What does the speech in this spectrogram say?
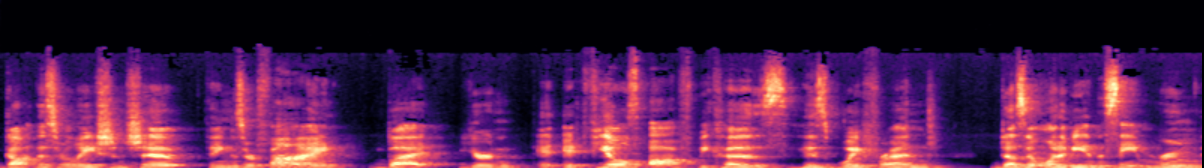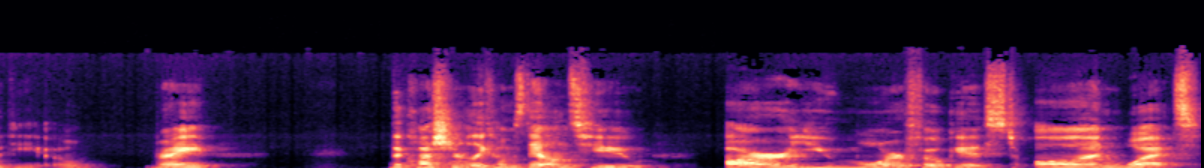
got this relationship, things are fine, but you're it, it feels off because his boyfriend doesn't want to be in the same room with you, right? The question really comes down to are you more focused on what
